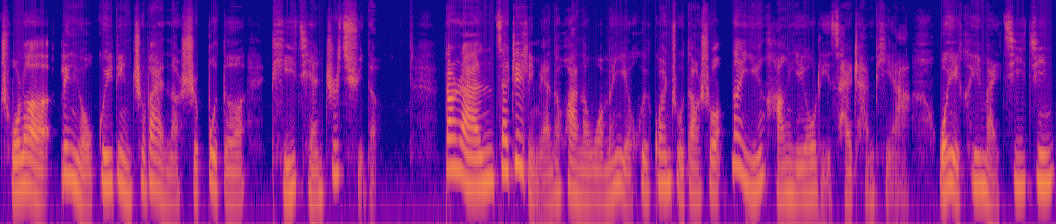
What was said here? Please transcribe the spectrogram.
除了另有规定之外呢，是不得提前支取的。当然，在这里面的话呢，我们也会关注到说，那银行也有理财产品啊，我也可以买基金，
